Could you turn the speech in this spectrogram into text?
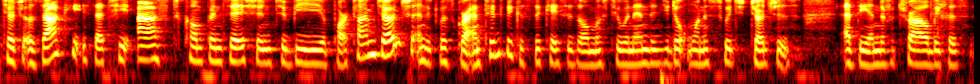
Judge Ozaki is that she asked compensation to be a part time judge, and it was granted because the case is almost to an end, and you don't want to switch judges at the end of a trial because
